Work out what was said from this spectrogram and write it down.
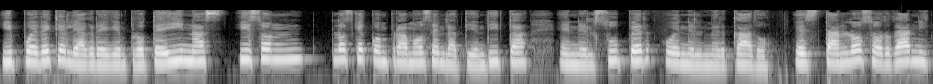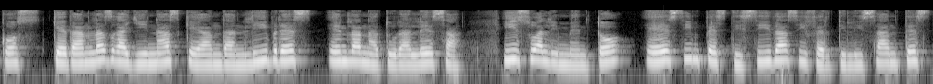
y puede que le agreguen proteínas y son los que compramos en la tiendita, en el súper o en el mercado. Están los orgánicos, que dan las gallinas que andan libres en la naturaleza y su alimento es sin pesticidas y fertilizantes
